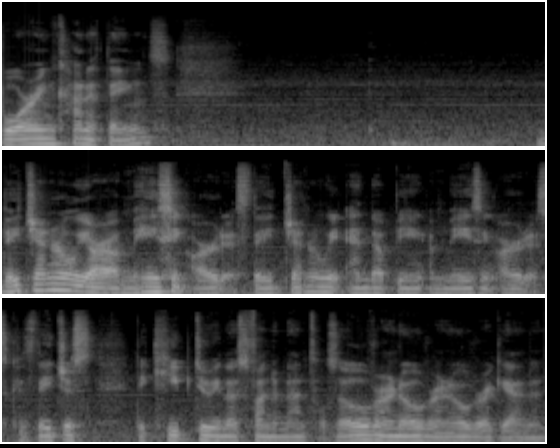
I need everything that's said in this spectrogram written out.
boring kind of things, they generally are amazing artists. They generally end up being amazing artists because they just they keep doing those fundamentals over and over and over again. And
